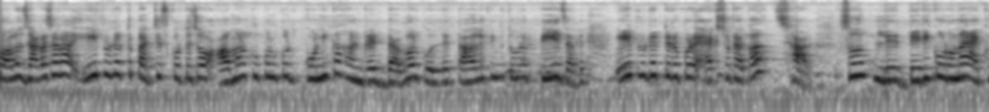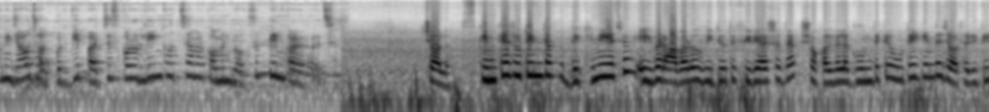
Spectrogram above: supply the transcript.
চলো, যারা যারা এই প্রোডাক্টটা পারচেস করতে চাও, আমার কুপন কোড কনিকা হান্ড্রেড ব্যবহার করলে তাহলে কিন্তু তোমরা পেয়ে যাবে এই প্রোডাক্টের উপর একশো টাকা ছাড়। সো দেরি করো না, এখনই যাও, ঝটপট গিয়ে পারচেস করো। লিঙ্ক হচ্ছে আমার কমেন্ট বক্সে পিন করা রয়েছে। চলো স্কিন কেয়ার রুটিনটা দেখে নিয়েছো, এইবার আবারও ভিডিওতে ফিরে আসা যাক। সকালবেলা ঘুম থেকে উঠেই কিন্তু যথারীতি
